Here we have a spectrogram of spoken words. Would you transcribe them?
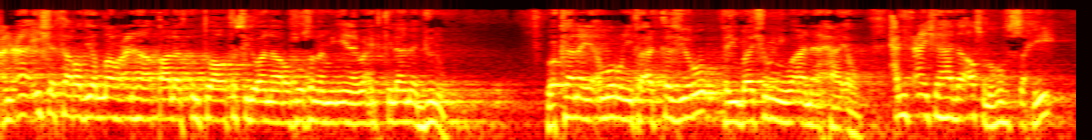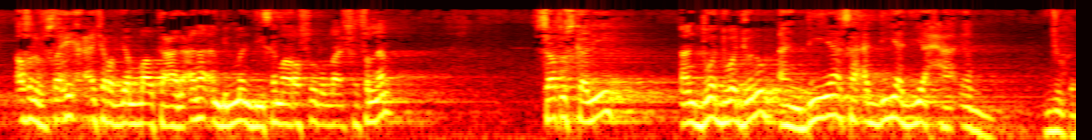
عن عائشة رضي الله عنها قالت كنت أغتسل أنا رسول الله من إناء واحد كلانا جنوب وكان يأمرني فأتزر فيباشرني وأنا حائر حديث عائشة هذا أصله في الصحيح أصله في الصحيح عائشة رضي الله تعالى عنها أن بالمندي سما رسول الله صلى الله عليه وسلم sekali dan dua-dua junub dan dia saat dia dia haid juga.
